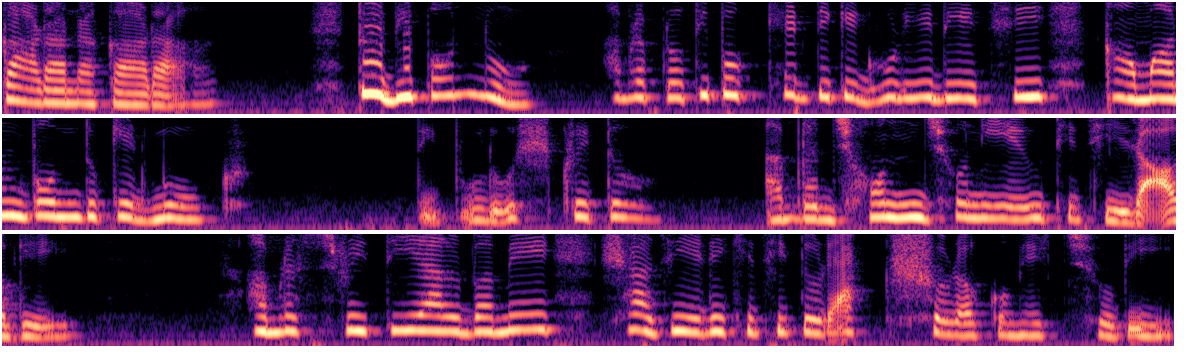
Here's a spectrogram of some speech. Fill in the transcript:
কারা না কারা। তুই বিপন্ন। আমরা প্রতিপক্ষের দিকে ঘুরিয়ে দিয়েছি কামান বন্দুকের মুখ। তুই পুরস্কৃত, আমরা ঝনঝনিয়ে উঠেছি রাগে। আমরা স্মৃতি অ্যালবামে সাজিয়ে রেখেছি তোর একশো রকমের ছবি।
